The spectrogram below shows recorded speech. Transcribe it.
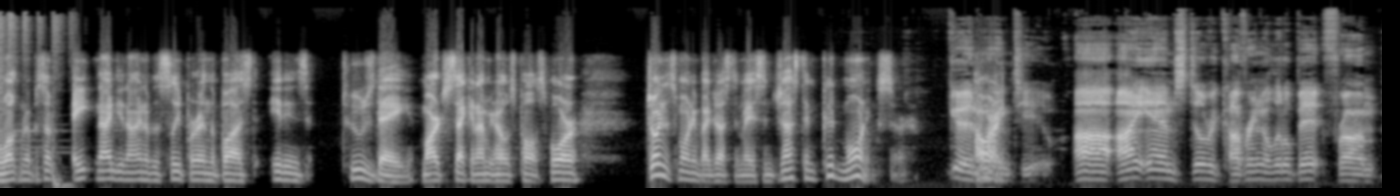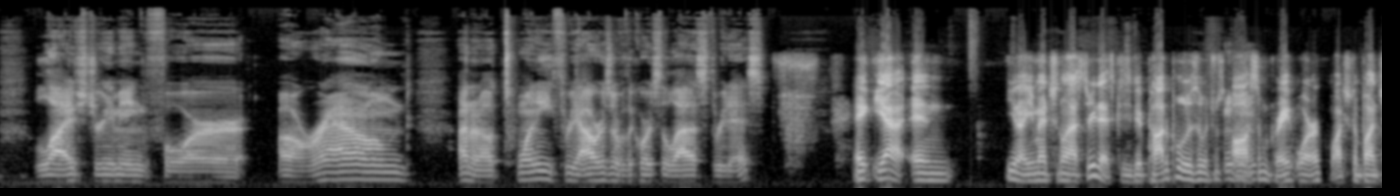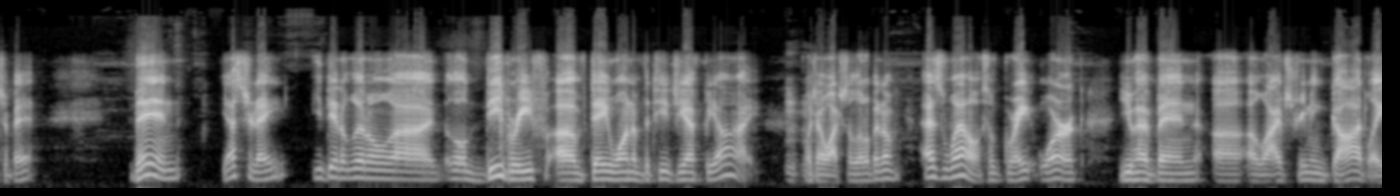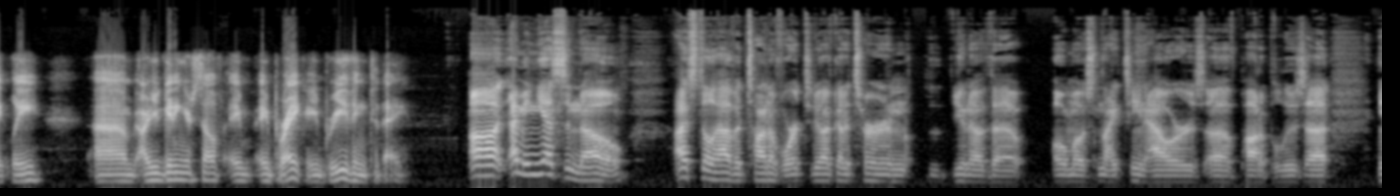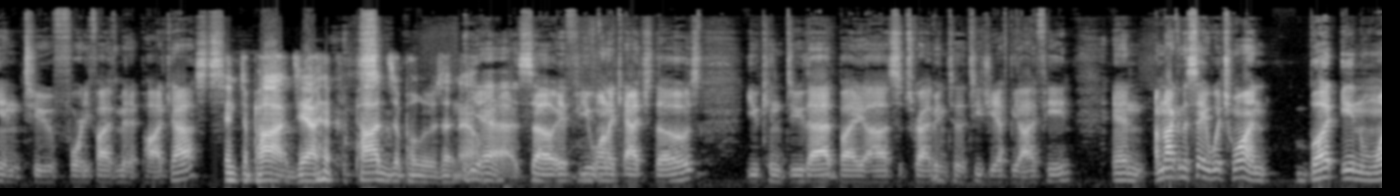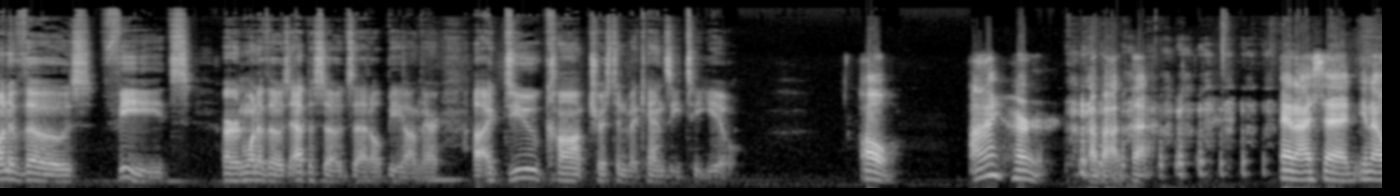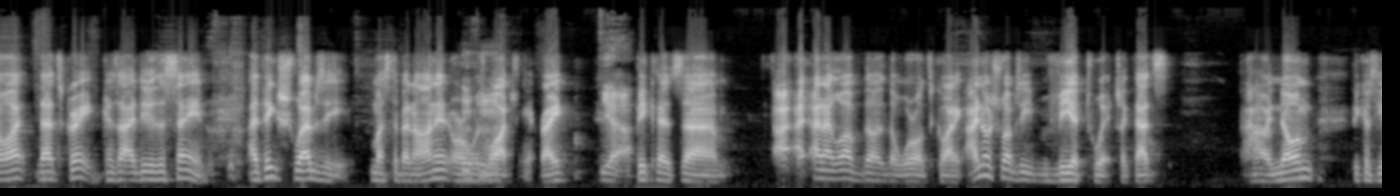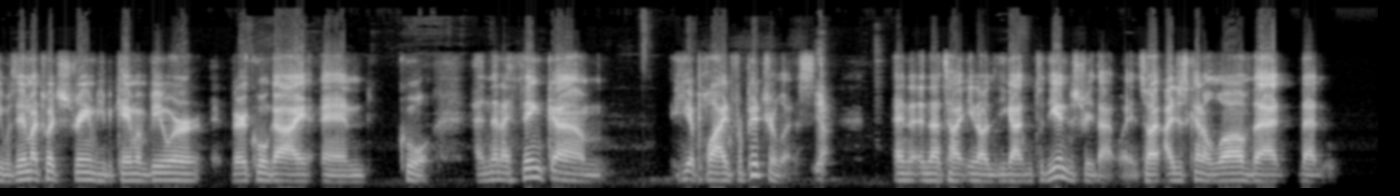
And welcome to episode 899 of The Sleeper and the Bust. It is Tuesday, March 2nd. I'm your host, Paul Sporer. Joined this morning by Justin Mason. Justin, good morning, sir. Good How morning to you. Uh, I am still recovering a little bit from live streaming for around, I don't know, 23 hours over the course of the last three days. Hey, yeah, and you know, you mentioned the last three days because you did Podapalooza, which was Mhm. awesome, great work. Watched a bunch of it. Then yesterday, you did a little uh, little debrief of day one of the TGFBI, Mhm. which I watched a little bit of as well. So great work. You have been uh, a live streaming god lately. Um, are you getting yourself a, a break? Are you breathing today? Uh, I mean, yes and no. I still have a ton of work to do. I've got to turn, you know, the almost 19 hours of Podapalooza into 45 minute podcasts. Into pods, yeah. Pods of Palooza now. Yeah, so if you want to catch those, you can do that by uh, subscribing to the TGFBI feed. And I'm not going to say which one, but in one of those feeds, or in one of those episodes that'll be on there, uh, I do comp Triston McKenzie to you. Oh, I heard about that. and I said, you know what? That's great because I do the same. I think Schwebzy must have been on it or was Mhm. watching it, right? Yeah. Because um, I, and I love the the world's colliding. I know Schwebzy via Twitch, like that's how I know him because he was in my Twitch stream. He became a viewer, very cool guy, and cool. And then I think um, he applied for Pitcher List. Yeah. And and that's how you know he got into the industry that way. And so I, I just kind of love that that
